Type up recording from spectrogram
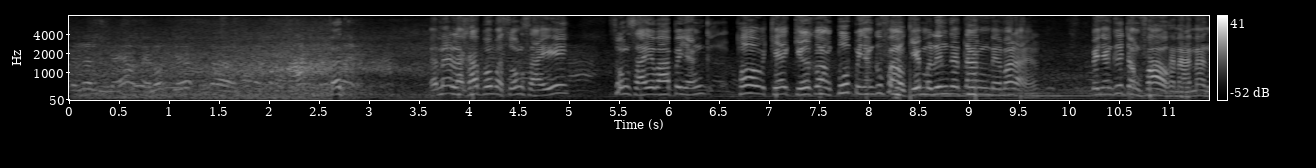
จะเลิกอยู่แล้วแต่รถเยอะก็ก็ก็นั่นแหละครับผมก็สงสัยสงสัยว่าเป็นหยังพ่อแค่เจอกล้องปุ๊บเป็นหยังคือเฝ้าเก็บมาเรื่องตึงตั้งเป็นว่าล่ะเป็นหยังคือต้องเฝ้าขนาดนั้น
